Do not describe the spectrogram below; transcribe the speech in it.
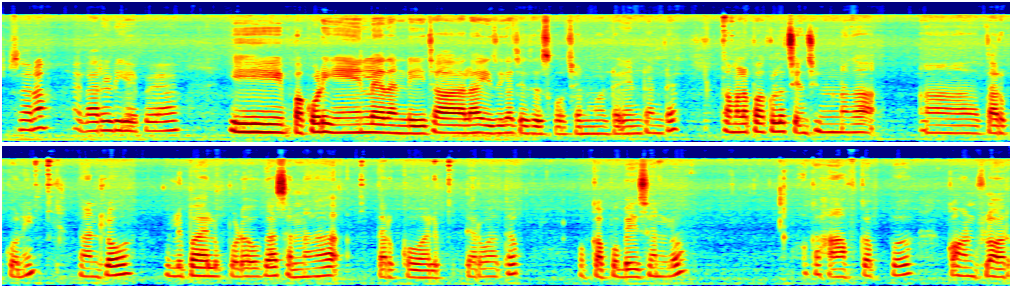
చూసారా? ఎలా రెడీ అయిపోయా? ఈ పకోడీ ఏం లేదండి చాలా ఈజీగా చేసేసుకోవచ్చు అనమాట ఏంటంటే తమలపాకులో చిన్న చిన్నగా తరుక్కొని దాంట్లో ఉల్లిపాయలు పొడవుగా సన్నగా తరుక్కోవాలి. తర్వాత ఒక కప్పు బేసన్లో ఒక హాఫ్ కప్ కార్న్ఫ్లవర్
